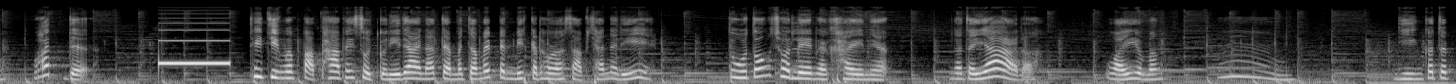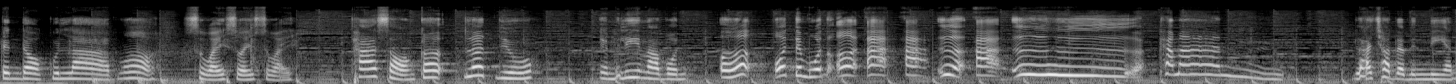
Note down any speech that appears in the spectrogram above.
2 What the ที่จริงมันปรับภาพให้สุดกว่านี้ได้นะ แต่มันจะไม่เป็นมิตรกับโทรศัพท์ฉันนะดิ ตูต้องชนเลนกับใครเนี่ย น่าจะยากเหรอไหวอยู่มั้ง ยิงก็จะเป็นดอกกุหลาบมั่วสวยสวยสวยท่าสองก็เลิศอยู่เอมิลี่มาบน เออโอ๊ยเต็มหัวเอออะอะเอืออะเอือขมันลาช็อตแบบเนียน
